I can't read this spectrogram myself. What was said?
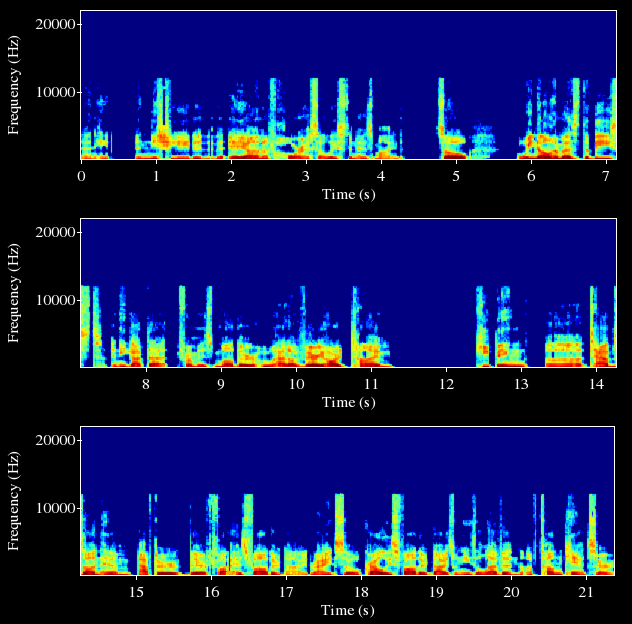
and he initiated the Aeon of Horus, at least in his mind. So we know him as the beast and he got that from his mother who had a very hard time keeping uh tabs on him after their fa- his father died right? So crowley's father dies when he's 11 of tongue cancer.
